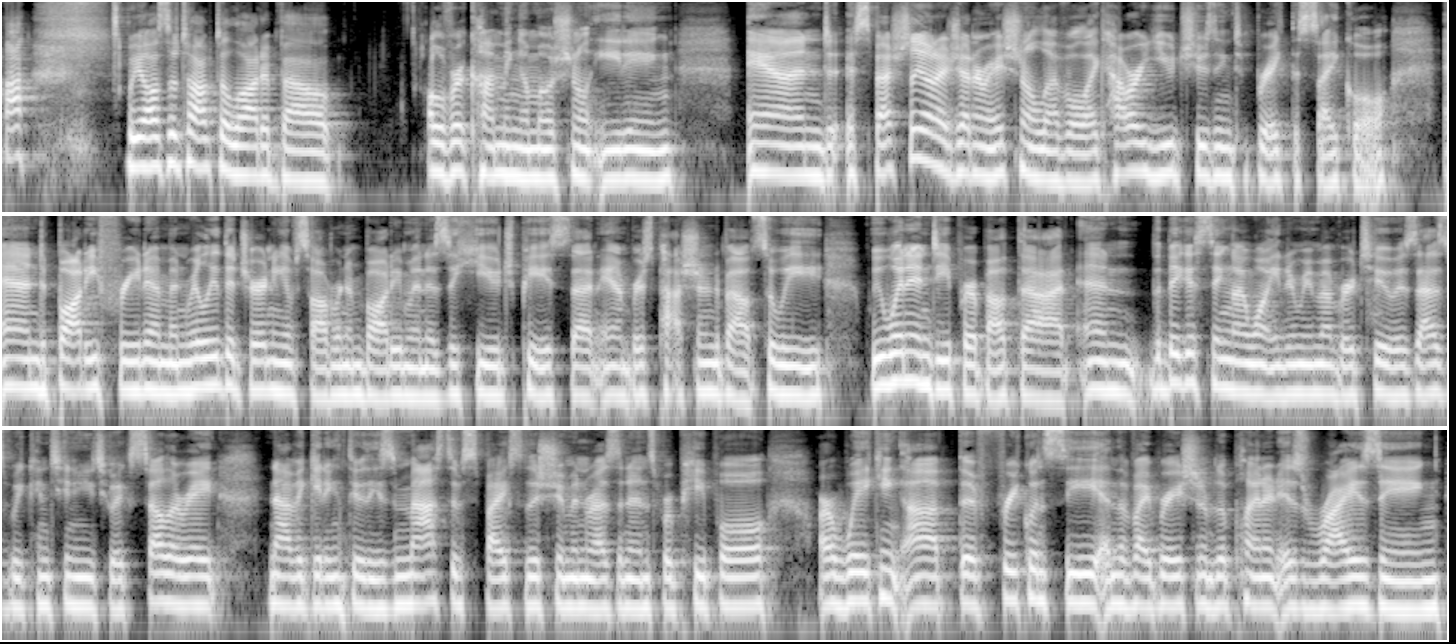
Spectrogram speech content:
we also talked a lot about overcoming emotional eating and especially on a generational level like how are you choosing to break the cycle? And body freedom and really the journey of sovereign embodiment is a huge piece that amber's passionate about. So we we went in deeper about that. And the biggest thing i want you to remember too is as we continue to accelerate navigating through these massive spikes of the schumann resonance where people are waking up the frequency and the vibration of the planet is rising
